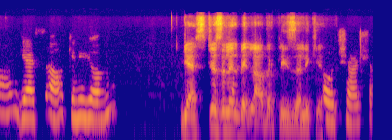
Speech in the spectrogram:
Uh, yes, uh, can you hear me? Yes, just a little bit louder, please, Alikia. Oh, sure, sure.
